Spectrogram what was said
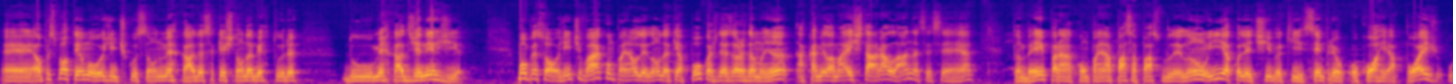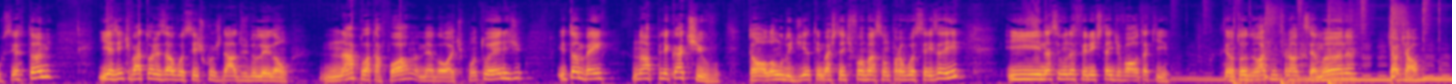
É, é o principal tema hoje em discussão no mercado essa questão da abertura do mercado de energia. Bom, pessoal, a gente vai acompanhar o leilão daqui a pouco, às 10 horas da manhã. A Camila Maia estará lá na CCE também para acompanhar passo a passo do leilão e a coletiva que sempre ocorre após o certame. E a gente vai atualizar vocês com os dados do leilão na plataforma megawatt.energy e também no aplicativo. Então, ao longo do dia tem bastante informação para vocês aí. E na segunda-feira a gente está de volta aqui. Tenham todos um ótimo final de semana. Tchau, tchau.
